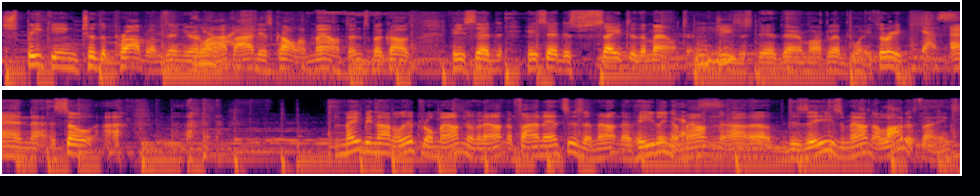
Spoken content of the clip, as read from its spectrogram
speaking to the problems in your In your life. life. I just call them mountains because he said he said to say to the mountain. Jesus did there in Mark eleven twenty three. Mm-hmm. Yes. And uh, so. Uh, maybe not a literal mountain, of a mountain of finances, a mountain of healing, a mountain uh, of disease, a mountain, a lot of things,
